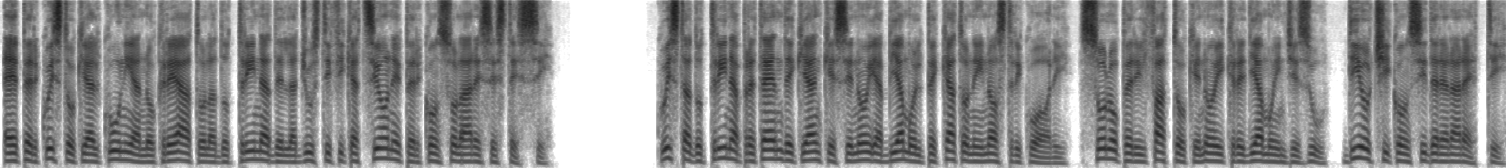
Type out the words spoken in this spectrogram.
È per questo che alcuni hanno creato la dottrina della giustificazione per consolare se stessi. Questa dottrina pretende che anche se noi abbiamo il peccato nei nostri cuori, solo per il fatto che noi crediamo in Gesù, Dio ci considererà retti.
